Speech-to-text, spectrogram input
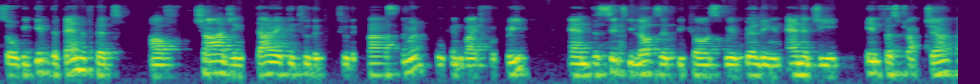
So we give the benefit of charging directly to the to the customer who can ride for free, and the city loves it because we're building an energy infrastructure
